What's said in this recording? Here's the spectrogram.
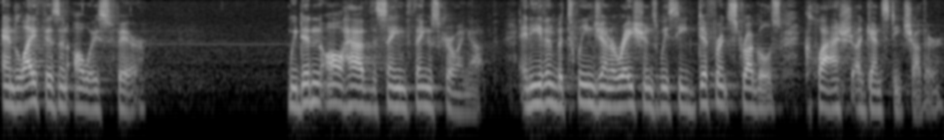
And life isn't always fair. We didn't all have the same things growing up. And even between generations, we see different struggles clash against each other.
